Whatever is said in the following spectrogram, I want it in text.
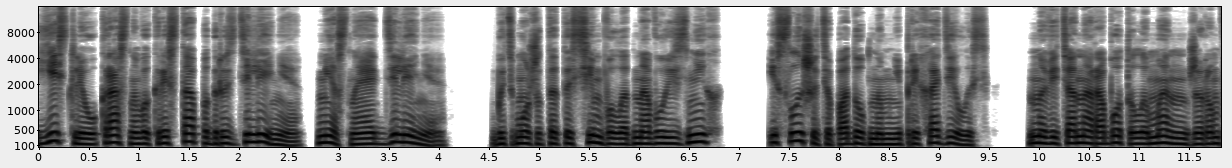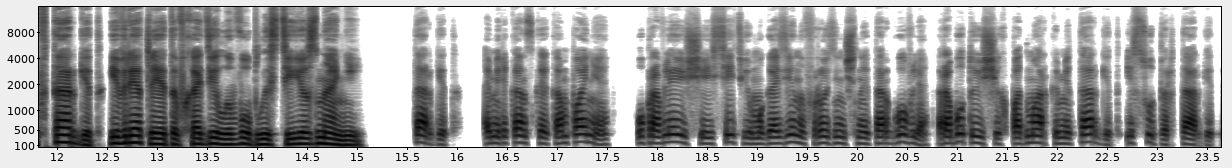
Есть ли у Красного Креста подразделение, местное отделение? Быть может, это символ одного из них? И слышать о подобном не приходилось. Но ведь она работала менеджером в Target, и вряд ли это входило в область ее знаний. Target — американская компания, управляющая сетью магазинов розничной торговли, работающих под марками Target и Super Target,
